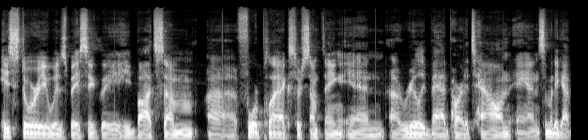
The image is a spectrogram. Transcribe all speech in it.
his story was basically he bought some uh, fourplex or something in a really bad part of town, and somebody got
